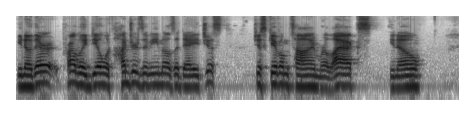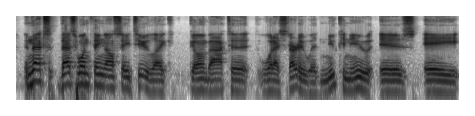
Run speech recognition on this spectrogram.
you know, they're probably dealing with hundreds of emails a day. Just, just give them time, relax. You know, And that's that's one thing I'll say too. Like going back to what I started with, NuCanoe is a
